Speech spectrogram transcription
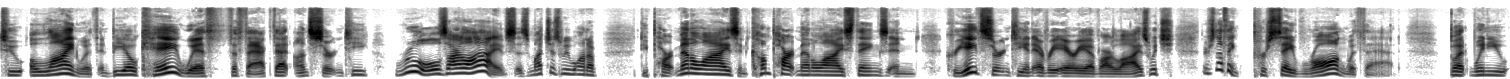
to align with and be okay with the fact that uncertainty rules our lives. As much as we want to departmentalize and compartmentalize things and create certainty in every area of our lives, which there's nothing per se wrong with that. But when you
